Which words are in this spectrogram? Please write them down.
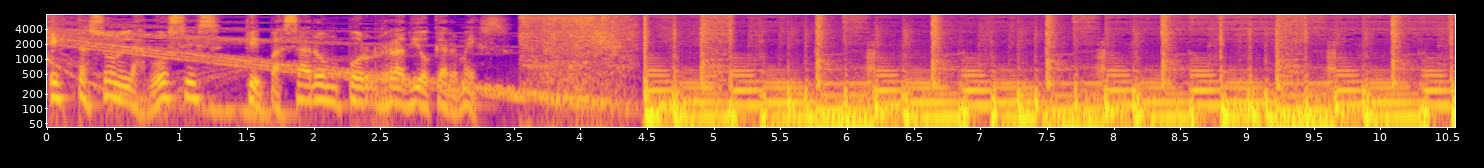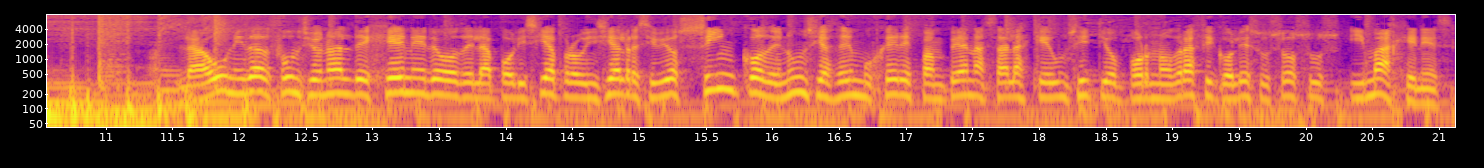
Estas son las voces que pasaron por Radio Kermés. La unidad funcional de género de la Policía Provincial recibió cinco denuncias de mujeres pampeanas a las que un sitio pornográfico les usó sus imágenes.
